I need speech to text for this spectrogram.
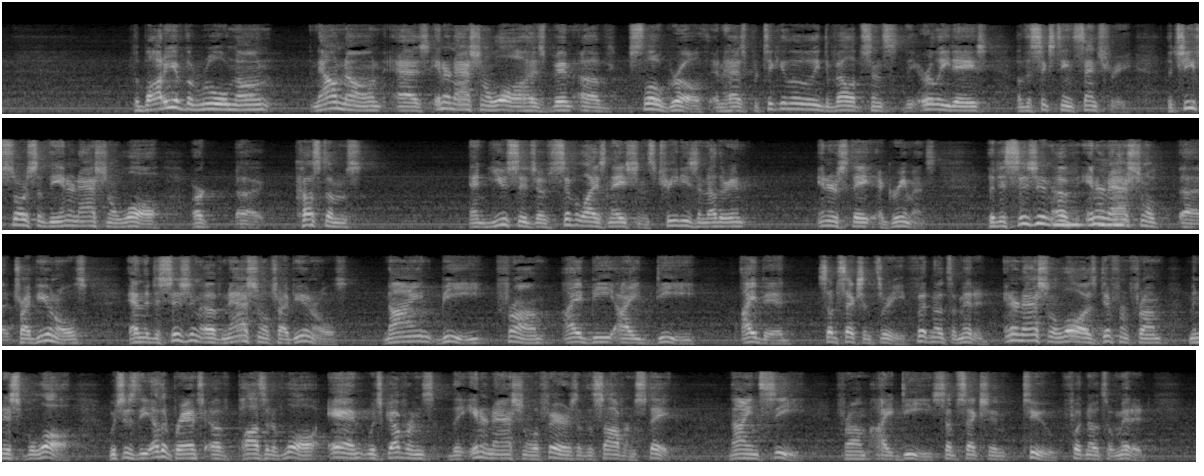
The body of the rule known now known as international law, has been of slow growth and has particularly developed since the early days of the 16th century. The chief source of the international law are uh, customs and usage of civilized nations, treaties, and other in- interstate agreements. The decision of mm-hmm. international uh, tribunals and the decision of national tribunals, 9b from IBID, IBID, Subsection 3, footnotes omitted. International law is different from municipal law, which is the other branch of positive law and which governs the international affairs of the sovereign state. 9c, from ID, subsection 2, footnotes omitted.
